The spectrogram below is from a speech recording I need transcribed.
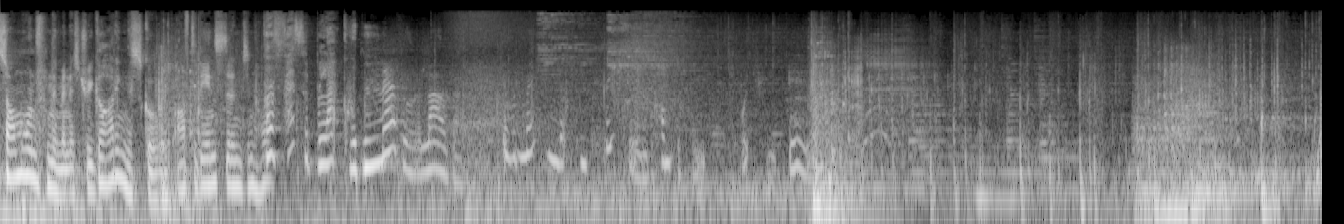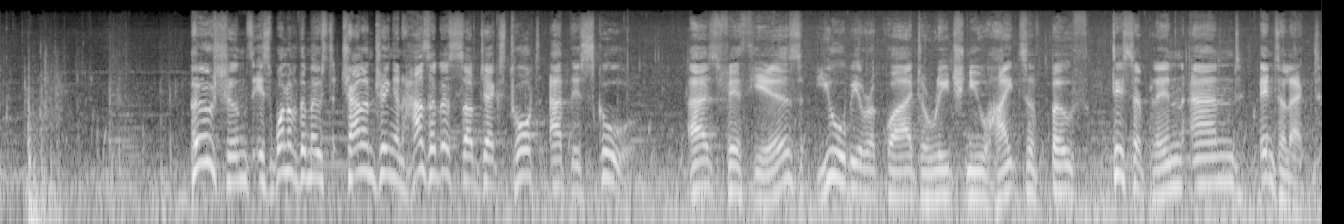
Someone from the Ministry guarding the school after the incident in Hall? Professor Black would never allow that. It would make him look completely incompetent, which he is. Potions is one of the most challenging and hazardous subjects taught at this school. As fifth years, you will be required to reach new heights of both discipline and intellect.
